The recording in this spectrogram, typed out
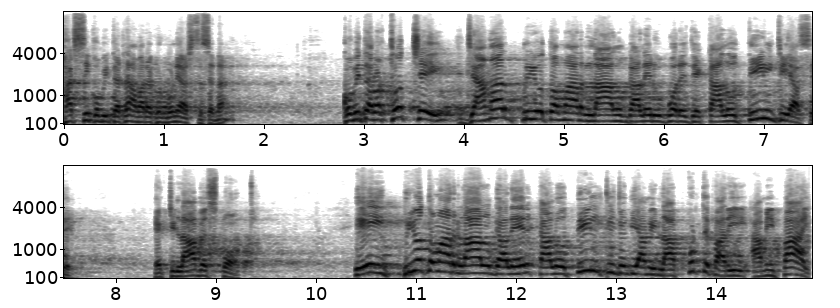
ফার্সি কবিতাটা আমার এখন মনে আসতেছে না। কবিতার অর্থ হচ্ছে যে আমার প্রিয়তমার লাল গালের উপরে যে কালো তিলটি আছে, একটি লাভ স্পট এই প্রিয়তমার লাল গালের কালো তিলটি যদি আমি লাভ করতে পারি, আমি পাই।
